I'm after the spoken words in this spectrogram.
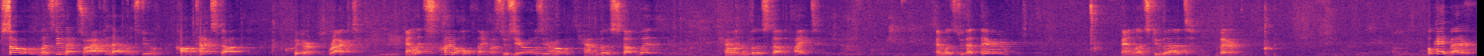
So let's do that. So after that, let's do context dot clear rect. And let's clear the whole thing. Let's do 0, 0, canvas dot width, canvas dot height. And let's do that there. And let's do that there. Okay, better.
